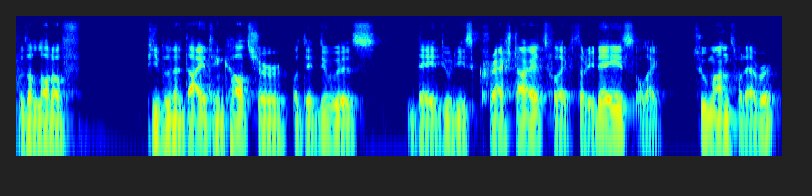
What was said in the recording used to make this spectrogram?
with a lot of people in the dieting culture, what they do is they do these crash diets for like 30 days or like two months, whatever.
